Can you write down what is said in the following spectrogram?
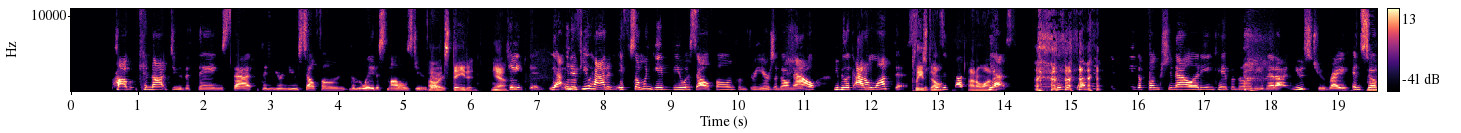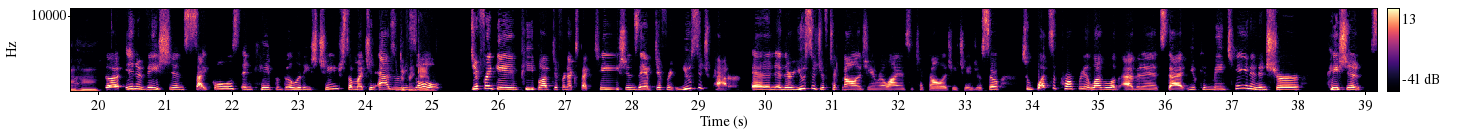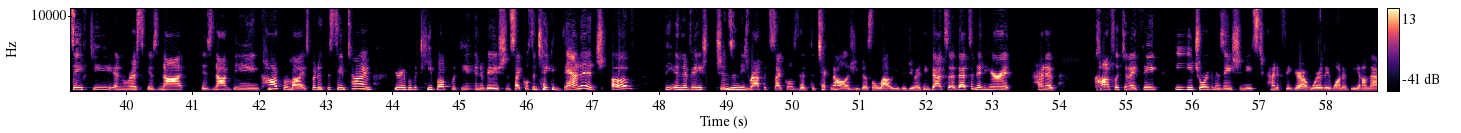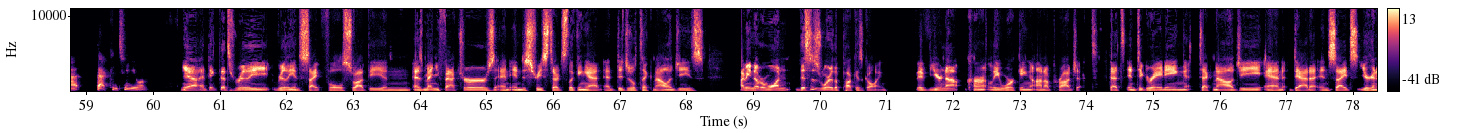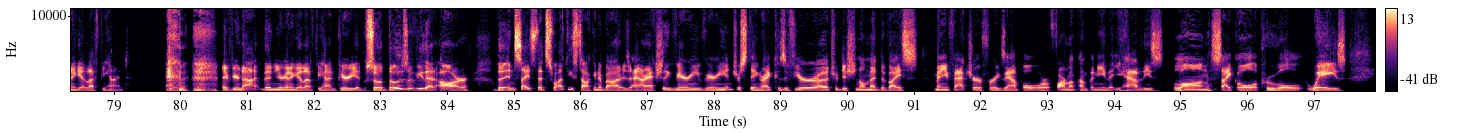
prob- cannot do the things that the, your new cell phone the latest models do. They're oh it's dated. Yeah. dated. Yeah and if you had it if someone gave you a cell phone from three years ago now you'd be like i don't want this. Please don't. i don't want it. yes. Because it doesn't give me the functionality and capability that i'm used to right? And so mm-hmm. the innovation cycles and capabilities change so much and as a Different result game different game people have different expectations they have different usage pattern and, and their usage of technology and reliance of technology changes. So so what's appropriate level of evidence that you can maintain and ensure patient safety and risk is not is not being compromised but at the same time you're able to keep up with the innovation cycles and take advantage of the innovations in these rapid cycles that the technology does allow you to do? I think that's a that's an inherent kind of conflict and i think each organization needs to kind of figure out where they want to be on that that continuum yeah, I think that's really, really insightful, Swatee. And as manufacturers and industry starts looking at at digital technologies, I mean, number one, this is where the puck is going. If you're not currently working on a project that's integrating technology and data insights, you're going to get left behind if you're not, then you're going to get left behind, period. So, those of you that are, the insights that Swatee's talking about is, are actually very, very interesting, right? Because if you're a traditional med device manufacturer, for example, or a pharma company that you have these long cycle approval ways,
